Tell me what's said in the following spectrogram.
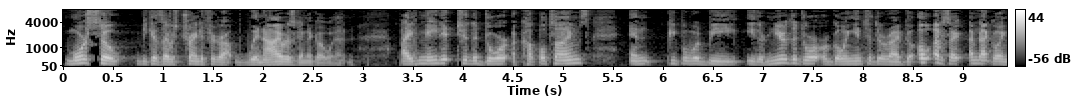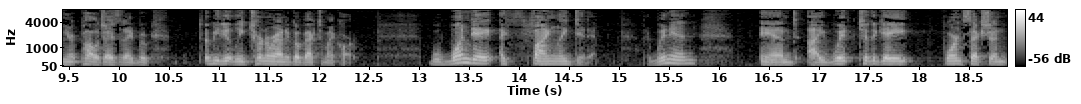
More so because I was trying to figure out when I was going to go in. I've made it to the door a couple times and people would be either near the door or going into the door and I'd go, Oh, I'm sorry, I'm not going here, apologize. And I'd immediately turn around and go back to my car. Well, one day I finally did it. I went in and I went to the gay porn section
